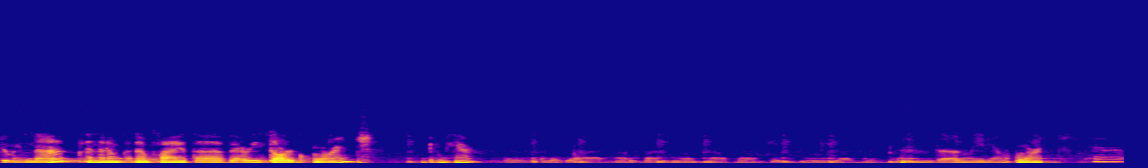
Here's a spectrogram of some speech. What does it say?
doing that and then I'm gonna apply the very dark orange in here. And the medium orange here.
